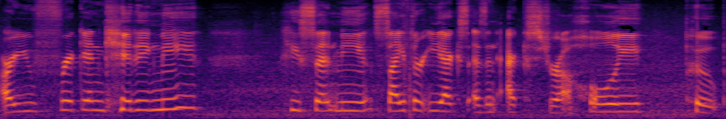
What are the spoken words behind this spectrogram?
Are you freaking kidding me? He sent me Scyther EX as an extra. Holy poop.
